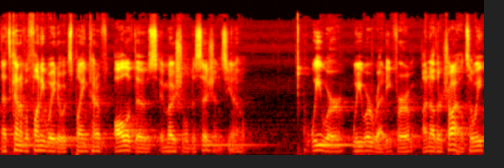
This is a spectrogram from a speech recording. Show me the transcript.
that's kind of a funny way to explain kind of all of those emotional decisions. You know, we were we were ready for another child, so we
